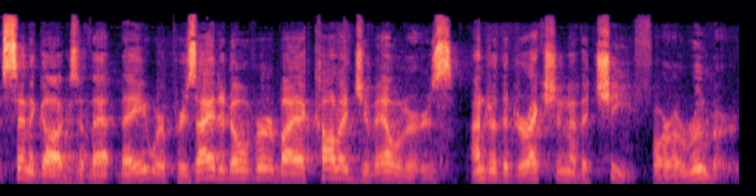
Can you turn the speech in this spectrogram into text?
synagogues of that day were presided over by a college of elders under the direction of a chief or a ruler.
